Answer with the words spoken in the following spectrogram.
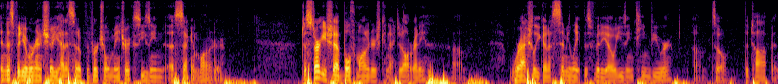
In this video we're going to show you how to set up the virtual matrix using a second monitor. To start you should have both monitors connected already. Um, we're actually going to simulate this video using TeamViewer. Um, so the top and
